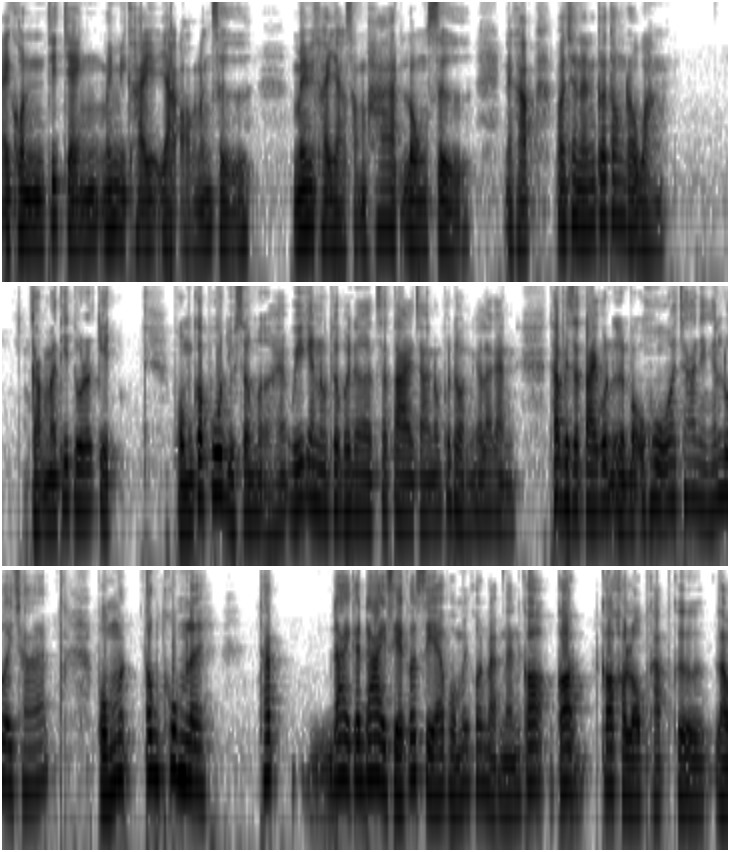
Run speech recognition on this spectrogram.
ไอคนที่เจ๊งไม่มีใครอยากออกหนังสือ ไม่มีใครอยากสัมภาษณ์ลงสื่อนะครับ เพราะฉะนั้นก็ต้องระวังกลับมาที่ธุรกิจ ผมก็พูดอยู่เสมอฮะวิกแอนนองเทอร์เพเนอร์สไตล์อาจารย์นพดลก็แล้วกัน ถ้าเป็นสไตล์คนอื่นบอกโอ้โหอาจารย์อย่างนั้นรวยช้า ผมต้องทุ่มเลย ถ้าได้ก็ได้เสียก็เสีย ผมเป็นคนแบบนั้นก็ก็ก็เคารพครับ คือเรา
